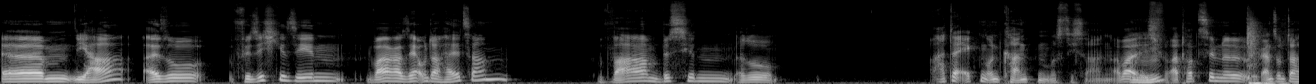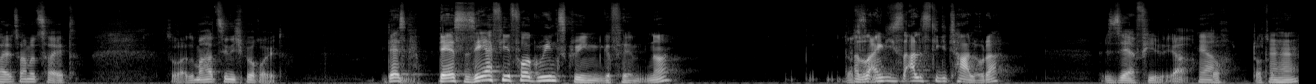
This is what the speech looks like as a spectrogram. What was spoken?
Ähm, ja, also für sich gesehen war er sehr unterhaltsam, war ein bisschen, also hatte Ecken und Kanten, musste ich sagen. Aber es war trotzdem eine ganz unterhaltsame Zeit. So, also man hat sie nicht bereut. Der ist, der ist sehr viel vor Greenscreen gefilmt, ne? Das Also eigentlich ist alles digital, oder? sehr viel, ja. Ja. Doch, doch, doch. Aha,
